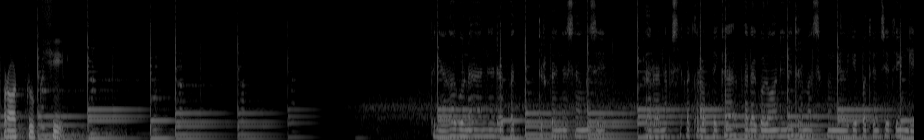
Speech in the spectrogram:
produksi. Penyalahgunaannya dapat terkena sanksi karena psikotropika pada golongan ini termasuk memiliki potensi tinggi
